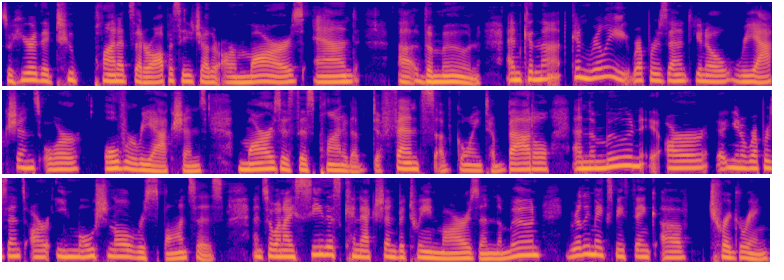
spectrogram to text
So here are the two planets that are opposite each other are Mars and uh, the moon and can that can really represent you know reactions or overreactions. Mars is this planet of defense, of going to battle, and the moon are you know represents our emotional responses. And so when I see this connection between Mars and the moon, it really makes me think of triggering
